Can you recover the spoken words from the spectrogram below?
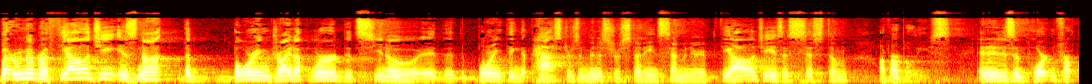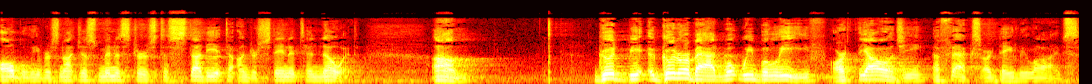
but remember, a theology is not the boring, dried up word that's, you know, eh, the, the boring thing that pastors and ministers study in seminary. Theology is a system of our beliefs. And it is important for all believers, not just ministers, to study it, to understand it, to know it. Um, good, be, good or bad, what we believe, our theology, affects our daily lives.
